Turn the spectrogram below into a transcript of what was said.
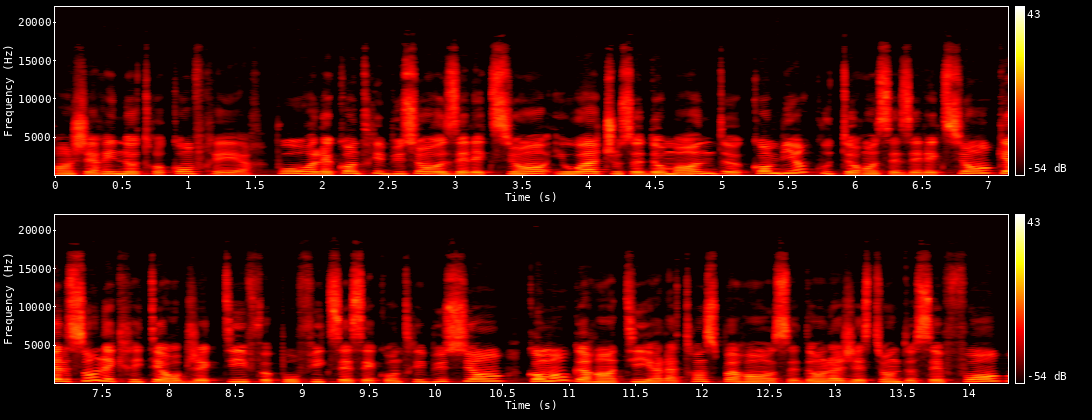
renchérit notre confrère. Pour les contributions aux élections, Iwachu se demande combien coûteront ces élections, quels sont les critères objectifs pour fixer ces contributions, comment garantir la transparence dans la gestion de ces fonds,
